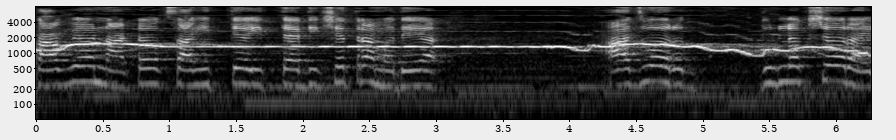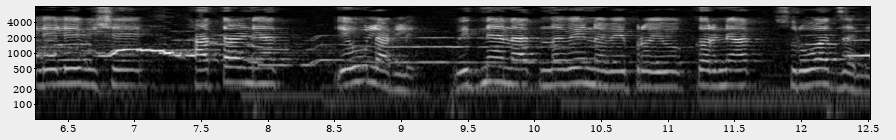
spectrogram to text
काव्य नाटक साहित्य इत्यादी क्षेत्रामध्ये आजवर दुर्लक्ष राहिलेले विषय हाताळण्यात येऊ लागले. विज्ञानात नवे नवे प्रयोग करण्यात सुरुवात झाली.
